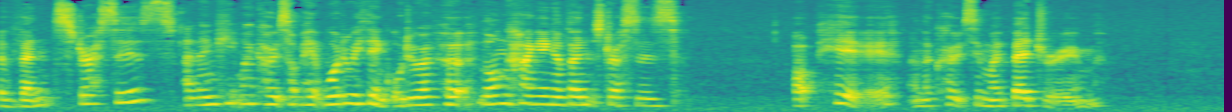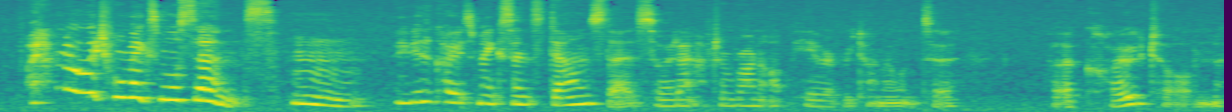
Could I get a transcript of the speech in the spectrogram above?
events dresses and then keep my coats up here. What do we think? Or do I put long hanging events dresses up here and the coats in my bedroom? I don't know which one makes more sense. Hmm. Maybe the coats make sense downstairs so I don't have to run up here every time I want to put a coat on.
